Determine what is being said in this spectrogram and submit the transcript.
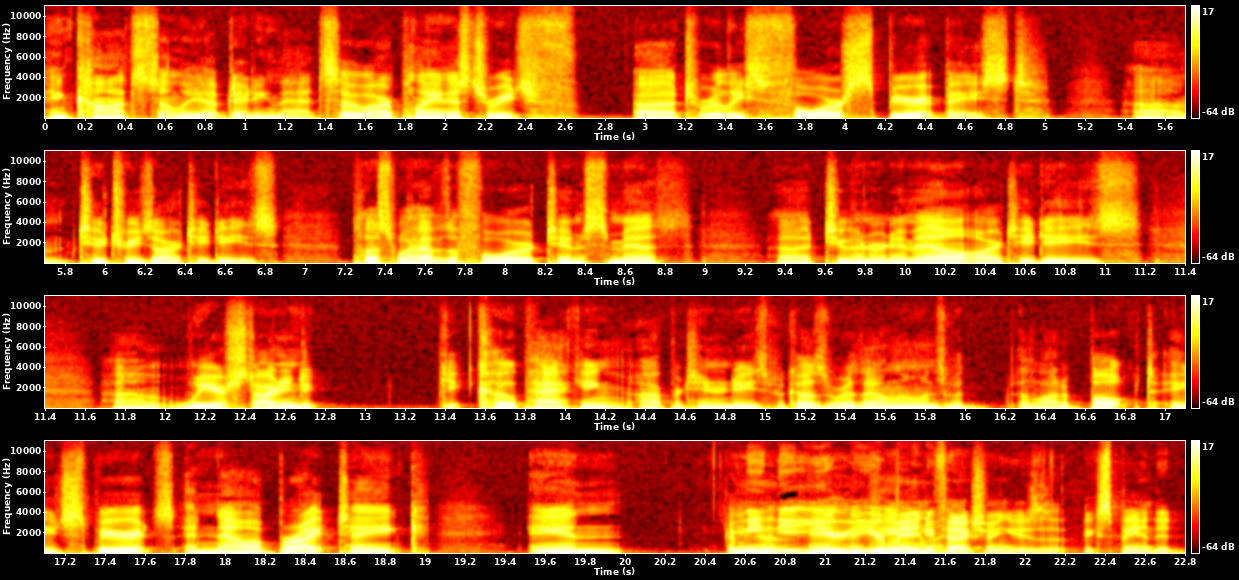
and constantly updating that. So our plan is to reach, uh, to release four spirit-based um, Two Trees RTDs. Plus, we'll have the four Tim Smith uh, 200 ml RTDs. Um, we are starting to get co-packing opportunities because we're the only ones with a lot of bulked aged spirits and now a bright tank and I mean, know, your your line. manufacturing is expanded.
